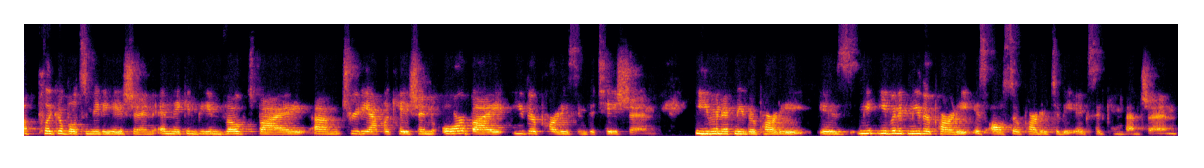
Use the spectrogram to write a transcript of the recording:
applicable to mediation and they can be invoked by um, treaty application or by either party's invitation even if neither party is even if neither party is also party to the ICSID convention.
